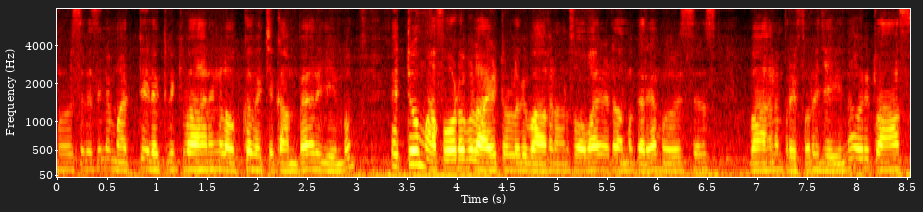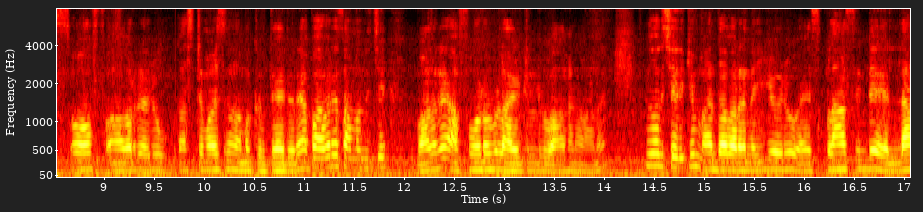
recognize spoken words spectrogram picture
മേഴ്സഡസിന്റെ മറ്റ് ഇലക്ട്രിക് വാഹനങ്ങളൊക്കെ വെച്ച് കമ്പയർ ചെയ്യുമ്പോൾ ഏറ്റവും അഫോർഡബിൾ ആയിട്ടുള്ള ഒരു വാഹനമാണ്. സ്വാഭാവികമായിട്ട് നമുക്കറിയാം മേഴ്സസ് വാഹനം പ്രിഫർ ചെയ്യുന്ന ഒരു ക്ലാസ് ഓഫ് അവരുടെ ഒരു കസ്റ്റമേഴ്സിന് നമുക്ക് കൃത്യമായിട്ട് അറിയാം. അപ്പോൾ അവരെ സംബന്ധിച്ച് വളരെ അഫോർഡബിൾ ആയിട്ടുള്ളൊരു വാഹനമാണ്. അതുപോലെ ശരിക്കും എന്താ പറയുന്നത് ഈ ഒരു എസ് ക്ലാസിന്റെ എല്ലാ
